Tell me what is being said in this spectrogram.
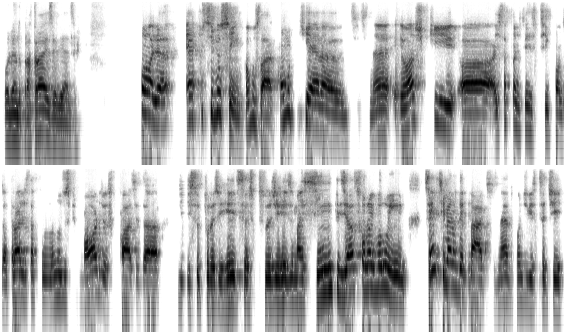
olhando para trás, Eliezer? Olha, é possível sim. Vamos lá. Como que era antes, né? Eu acho que uh, a gente está falando de 35 anos atrás, a gente está falando dos primórdios quase da, de estruturas de redes, são estruturas de redes mais simples e elas foram evoluindo. Sempre tiveram debates, né, do ponto de vista de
